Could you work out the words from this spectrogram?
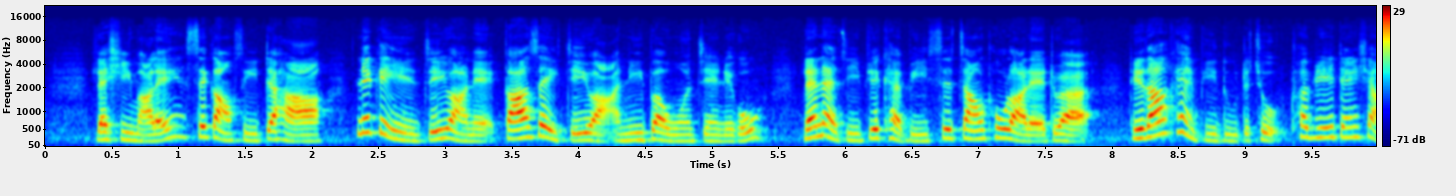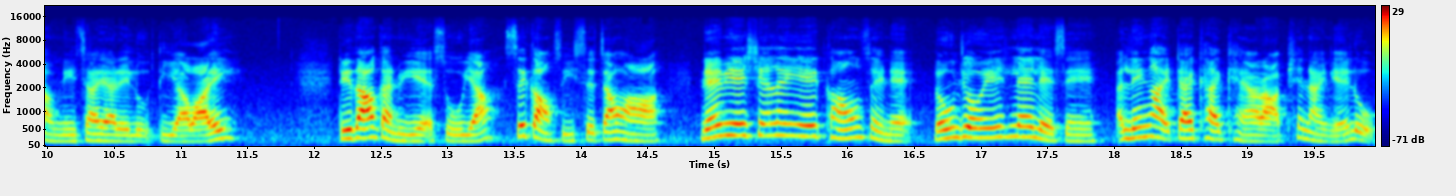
။လက်ရှိမှာလည်းစစ်ကောင်စီတပ်ဟာနှစ်ကရင်ကျေးရွာနဲ့ကားစိတ်ကျေးရွာအနီးပတ်ဝန်းကျင်တွေကို လက်နက်ကြီးပစ်ခတ်ပြီးစစ်ကြောင်းထိုးလာတဲ့အတွက်ဒေသခံပြည်သူတချို့ထွက်ပြေးတင်းရှောင်နေကြရတယ်လို့သိရပါတယ်။ဒေသခံတွေရဲ့အဆိုအရစစ်ကောင်စီစစ်ကြောင်းဟာနယ်မြေရှင်းလင်းရေးခေါင်းစဉ်နဲ့လုံခြုံရေးလှည့်လည်စဉ်အလင်းငိုက်တိုက်ခိုက်ခံရတာဖြစ်နိုင်တယ်လို့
